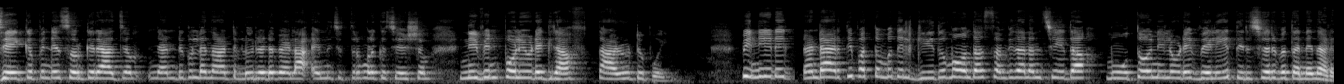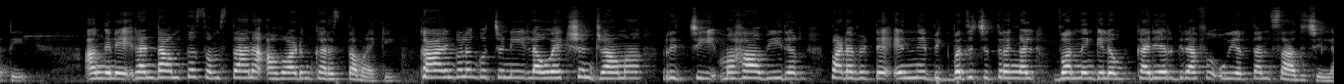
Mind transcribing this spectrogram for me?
ജേക്കബിന്റെ സ്വർഗരാജ്യം ഞണ്ടുകളുടെ നാട്ടിൽ ഒരിടവേള എന്നീ ചിത്രങ്ങൾക്ക് ശേഷം നിവിൻ പോളിയുടെ ഗ്രാഫ് താഴോട്ട് പോയി. പിന്നീട് രണ്ടായിരത്തി പത്തൊമ്പതിൽ ഗീതു മോഹൻദാസ് സംവിധാനം ചെയ്ത മൂത്തോനിലൂടെ വലിയ തിരിച്ചറിവ് തന്നെ നടത്തി. അങ്ങനെ രണ്ടാമത്തെ സംസ്ഥാന അവാർഡും കരസ്ഥമാക്കി. Kayamkulam Kochunni love action drama Richie Mahaveerar Padavettu എന്നീ ബിഗ് ബജറ്റ് ചിത്രങ്ങൾ വന്നെങ്കിലും കരിയർ ഗ്രാഫ് ഉയർത്താൻ സാധിച്ചില്ല.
